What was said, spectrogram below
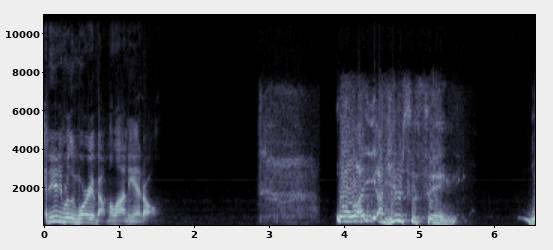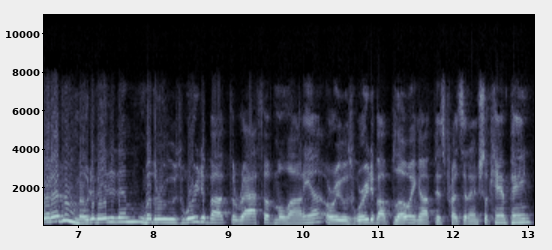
and he didn't really worry about Melania at all. Well, I, I, here's the thing whatever motivated him, whether he was worried about the wrath of Melania or he was worried about blowing up his presidential campaign,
